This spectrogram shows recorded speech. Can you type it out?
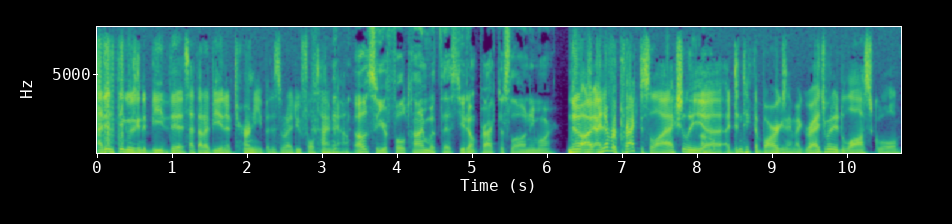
I didn't think it was going to be this. I thought I'd be an attorney, but this is what I do full time now. oh, so you're full time with this? You don't practice law anymore? No, I, I never practiced law. I actually, oh. uh, I didn't take the bar exam. I graduated law school.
